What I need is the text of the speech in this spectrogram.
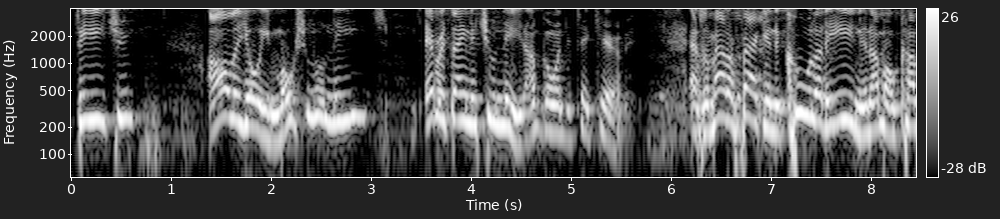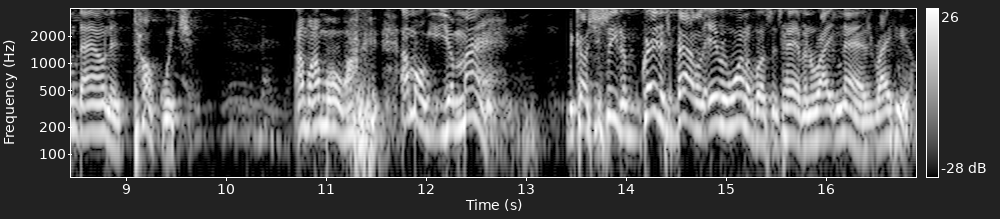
feed you, all of your emotional needs, everything that you need, I'm going to take care of it. As a matter of fact, in the cool of the evening, I'm going to come down and talk with you. I'm, I'm, on, I'm on your mind. Because you see, the greatest battle every one of us is having right now is right here.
